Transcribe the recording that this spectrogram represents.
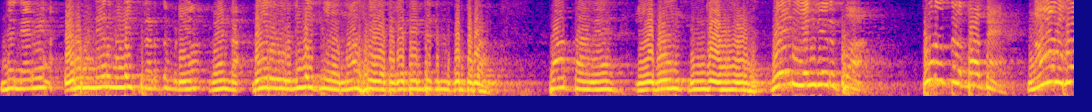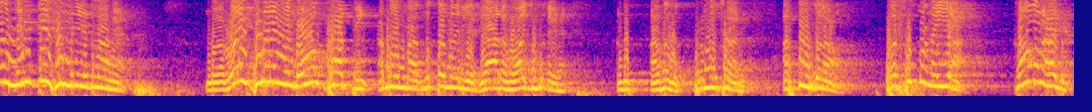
இன்னும் நிறைய ஒரு மணி நேரம் நிகழ்ச்சி நடத்த முடியும். வேண்டாம். வேற ஒரு நிகழ்ச்சியில் மாசம் கேட்டு என்டர்டைன்மெண்ட் கொடுத்துக்கலாம். பார்த்தாங்க இது இங்க வேறு எங்க இருப்பா? தூரத்தில் பார்த்தேன். நாலு பேர் மெடிடேஷன் பண்ணிட்டு இருந்தாங்க. இந்த right man and wrong party அப்படின்பா முத்தமேரியர் யார வாஜ்பாய். அந்த அவர் பிரம்மச்சாரி. அப்துல் கலாம் பசுப்பன் ஐயா காமராஜர்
